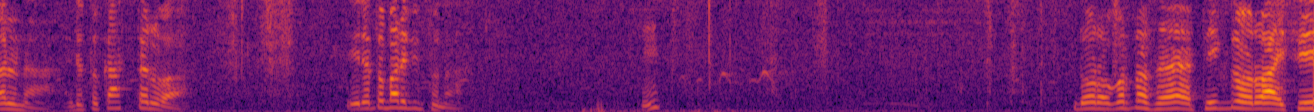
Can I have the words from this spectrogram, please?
আরে না, এটা তো কাকতারুয়া। এটা তো বাড়ি দিত না? ডরো করতেছে, ঠিক ডরো আইছি।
